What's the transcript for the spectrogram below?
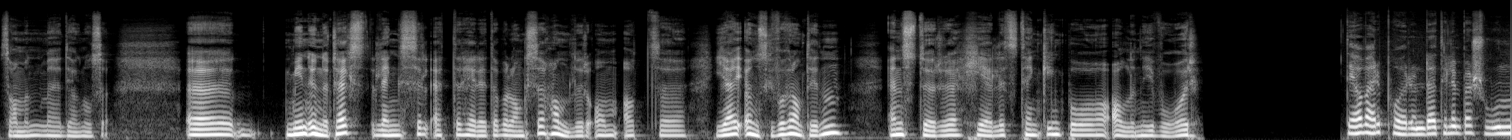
sammen med diagnose. Uh, Min undertekst, 'Lengsel etter helhet og balanse', handler om at uh, jeg ønsker for framtiden en større helhetstenking på alle nivåer. Det å være pårørende til en person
